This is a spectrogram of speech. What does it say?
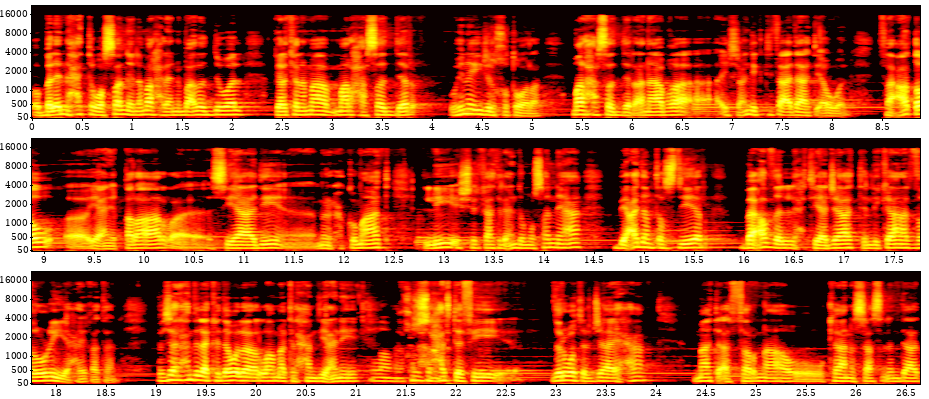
بل إنه حتى وصلنا إلى مرحلة إنه بعض الدول قال لك أنا ما ما راح أصدر وهنا يجي الخطورة. ما راح أصدر أنا أبغى يصير عندي اكتفاء ذاتي أول. فعطوا آه، يعني قرار آه، سيادي آه، من الحكومات للشركات اللي عندهم مصنعة بعدم تصدير بعض الاحتياجات اللي كانت ضرورية حقيقة. بس الحمد لله كدولة اللهم لك الحمد يعني خصوصا حتى في ذروة الجائحة ما تأثرنا وكان سلاسل الإمداد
